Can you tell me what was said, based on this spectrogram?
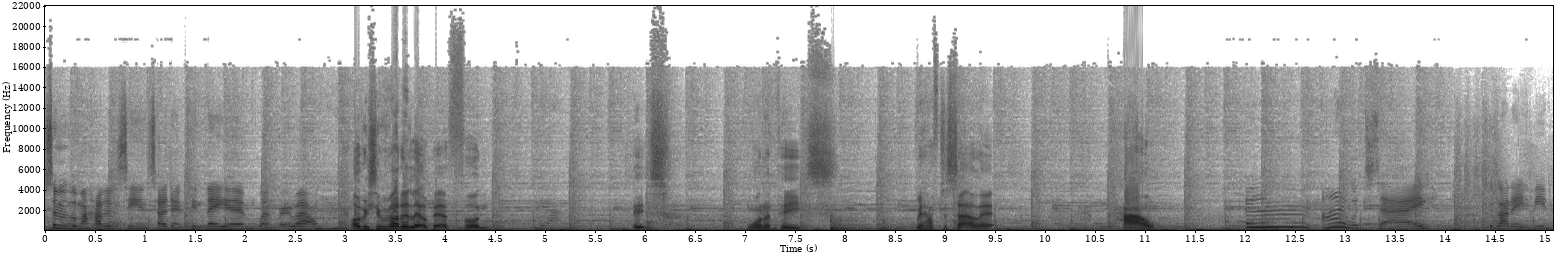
some of them I haven't seen, so I don't think they um, went very well. Obviously, we've had a little bit of fun. Yeah. It's one apiece. We have to settle it. How? Um, I would say the gladiator beam.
